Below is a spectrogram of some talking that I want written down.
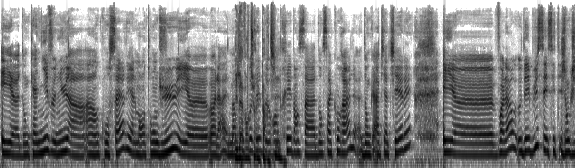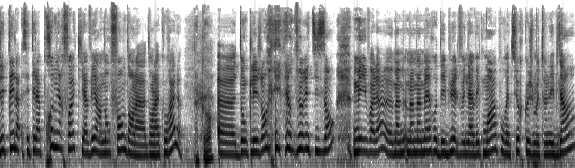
et euh, donc Annie est venue à, à un concert et elle m'a entendue et voilà, elle m'a proposé de rentrer dans sa dans sa chorale, donc à Piacere, et voilà, au début, c'est c'était donc j'étais là, c'était la première fois qu'il y avait un enfant dans la dans la chorale. D'accord. Donc les gens étaient un peu réticents, mais voilà, euh, ma, ma, ma mère au début, elle venait avec moi pour être sûre que je me tenais bien.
